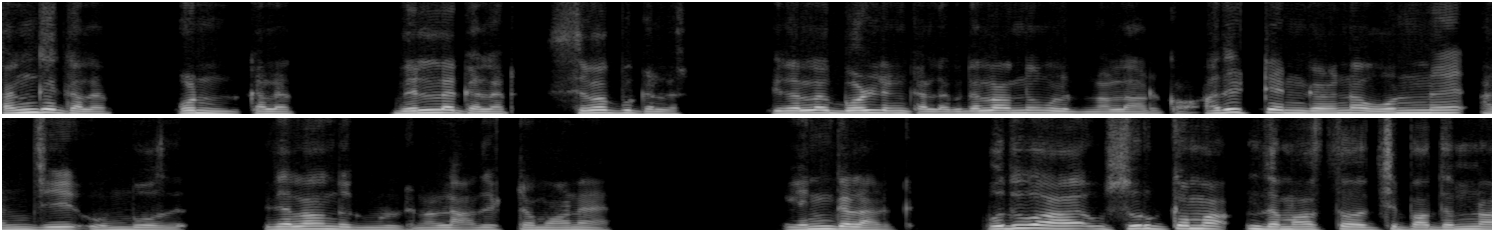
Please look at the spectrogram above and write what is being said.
சங்க கலர் பொன் கலர் வெள்ளை கலர் சிவப்பு கலர் இதெல்லாம் கோல்டன் கலர் இதெல்லாம் வந்து உங்களுக்கு நல்லா இருக்கும். அதிர்ஷ்ட எண்கள்னா ஒன்று அஞ்சு ஒம்பது. இதெல்லாம் வந்து உங்களுக்கு நல்ல அதிர்ஷ்டமான எண்களாக இருக்கு. பொதுவாக சுருக்கமாக இந்த மாதத்தை வச்சு பார்த்தோம்னா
